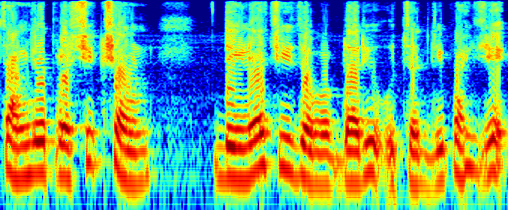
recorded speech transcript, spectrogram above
चांगले प्रशिक्षण देण्याची जबाबदारी उचलली पाहिजे.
